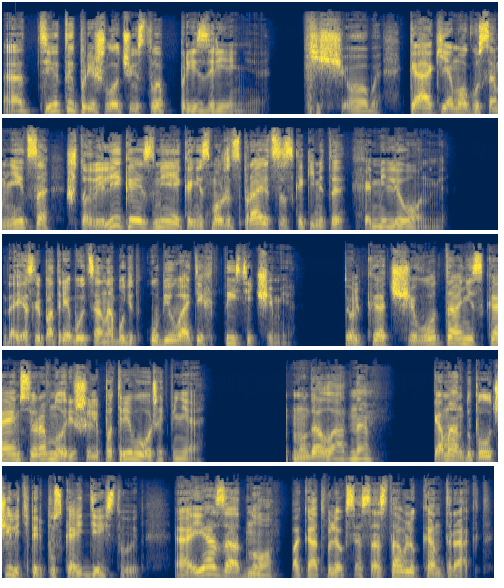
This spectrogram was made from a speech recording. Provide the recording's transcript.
От Титы пришло чувство презрения. Еще бы, как я мог усомниться, что великая змейка не сможет справиться с какими-то хамелеонами? Да если потребуется, она будет убивать их тысячами. Только от чего-то они с Каем все равно решили потревожить меня. Ну да ладно. Команду получили, теперь пускай действуют. А я заодно, пока отвлекся, составлю контракт.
